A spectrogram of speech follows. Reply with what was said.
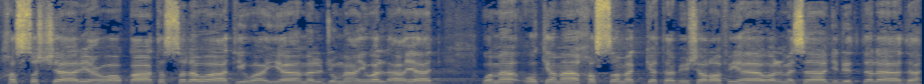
خص الشارع أوقات الصلوات وأيام الجمع والأعياد وما وكما خص مكة بشرفها والمساجد الثلاثة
